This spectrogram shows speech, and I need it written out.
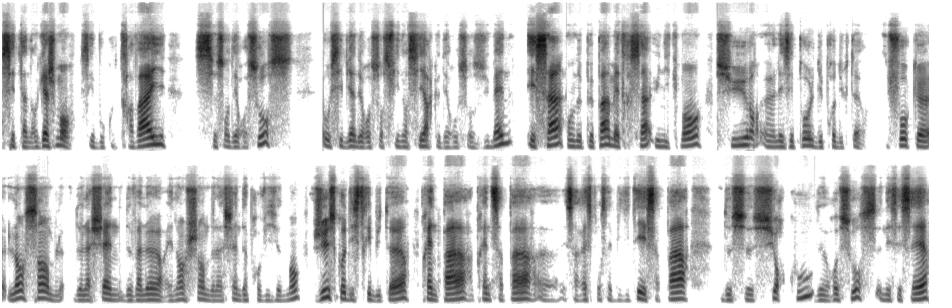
c'est un engagement, c'est beaucoup de travail, ce sont des ressources, aussi bien des ressources financières que des ressources humaines. Et ça, on ne peut pas mettre ça uniquement sur euh, les épaules du producteur. Il faut que l'ensemble de la chaîne de valeur et l'ensemble de la chaîne d'approvisionnement, jusqu'au distributeur, prennent part, prennent sa part, euh, sa responsabilité et sa part de ce surcoût de ressources nécessaires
